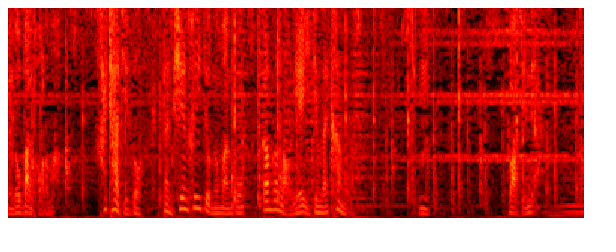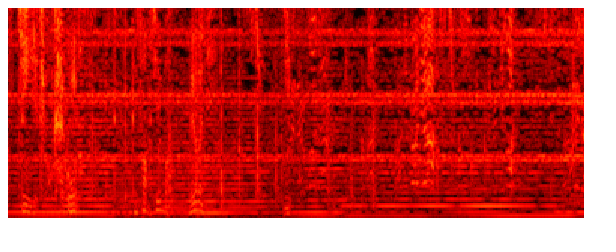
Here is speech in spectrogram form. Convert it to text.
情都办妥了吗？还差几座，但天黑就能完工。刚刚老爷已经来看过了。嗯，抓紧点，今夜就要开工了。你放心吧，没问题。嗯。抓紧，抓紧，你们哪里打？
